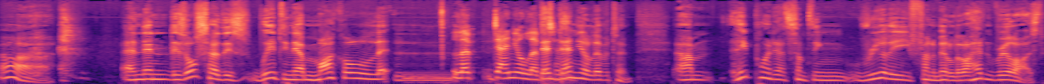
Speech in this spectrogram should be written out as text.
ah, and then there's also this weird thing now. Michael Le- Le- Daniel Dan- Levitin. Daniel Levitin, um, he pointed out something really fundamental that I hadn't realised.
